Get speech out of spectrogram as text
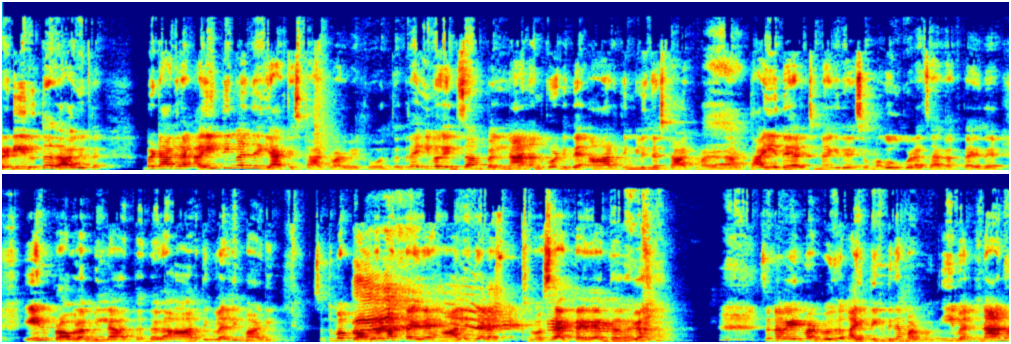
ರೆಡಿ ಇರುತ್ತೋ ಅದಾಗುತ್ತೆ ಬಟ್ ಆದರೆ ಐದು ತಿಂಗಳಿಂದ ಯಾಕೆ ಸ್ಟಾರ್ಟ್ ಮಾಡಬೇಕು ಅಂತಂದರೆ, ಇವಾಗ ಎಕ್ಸಾಂಪಲ್ ನಾನು ಅಂದ್ಕೊಂಡಿದ್ದೆ ಆರು ತಿಂಗಳಿಂದ ಸ್ಟಾರ್ಟ್ ಮಾಡೋಣ. ತಾಯಿ ದೇಹ ಚೆನ್ನಾಗಿದೆ ಸೊ ಮಗು ಕೂಡ ಸಾಕಾಗ್ತಾ ಇದೆ. ಏನು ಪ್ರಾಬ್ಲಮ್ ಇಲ್ಲ ಅಂತಂದಾಗ ಆರು ತಿಂಗಳಲ್ಲಿ ಮಾಡಿ. ಸೊ ತುಂಬ ಪ್ರಾಬ್ಲಮ್ ಆಗ್ತಾ ಇದೆ, ಹಾಲಿಂದೆಲ್ಲ ಸಮಸ್ಯೆ ಆಗ್ತಾ ಇದೆ ಅಂತಂದಾಗ. ಸೊ ನಾವೇನು ಮಾಡ್ಬೋದು? ಐದು ತಿಂಗಳಿಂದ ಮಾಡ್ಬೋದು. ಈವನ್ ನಾನು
